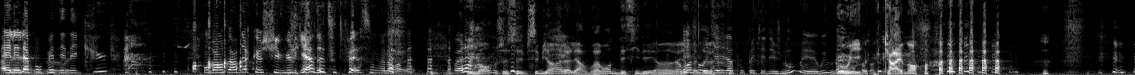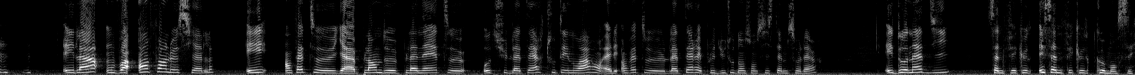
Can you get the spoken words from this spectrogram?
Ah, Elle est là pour péter ouais. des culs. on va encore dire que je suis vulgaire de toute façon. Alors euh, voilà. Non, c'est bien, elle a l'air vraiment décidée. Hein. Alors moi j'aurais de- dit elle est là pour péter des genoux, mais oui, oui. Carrément. Et là, on voit enfin le ciel. Et en fait, euh, il y a plein de planètes euh, au-dessus de la Terre. Tout est noir. Elle est... En fait, euh, la Terre est plus du tout dans son système solaire. Et Donna dit, ça ne fait que et ça ne fait que commencer.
